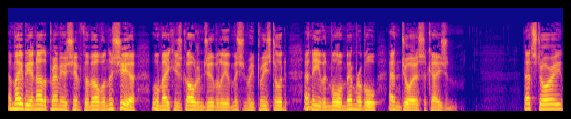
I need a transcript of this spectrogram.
And maybe another premiership for Melbourne this year will make his golden jubilee of missionary priesthood an even more memorable and joyous occasion. That story,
